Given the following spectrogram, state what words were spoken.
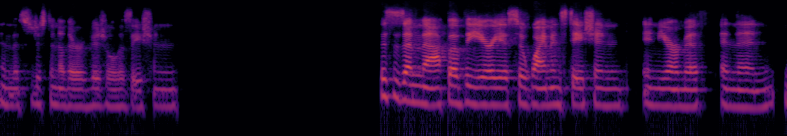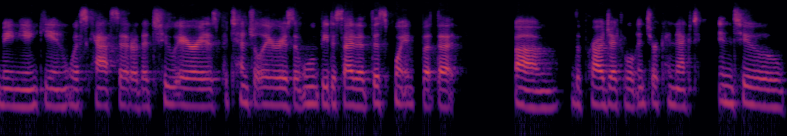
And this is just another visualization. This is a map of the area. So Wyman Station in Yarmouth and then Maine Yankee and Wiscasset are the two areas, potential areas that won't be decided at this point, but that um, the project will interconnect into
